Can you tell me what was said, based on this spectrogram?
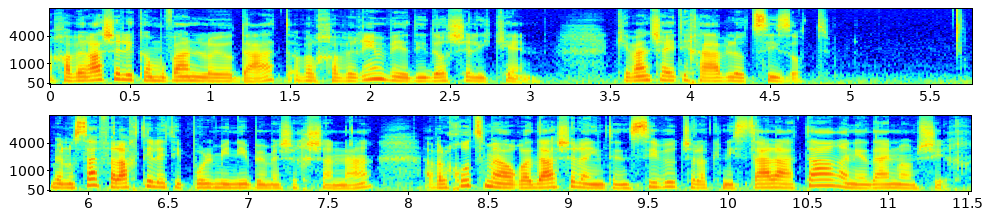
החברה שלי כמובן לא יודעת, אבל חברים וידידות שלי כן, כיוון שהייתי חייב להוציא זאת. בנוסף, הלכתי לטיפול מיני במשך שנה, אבל חוץ מההורדה של האינטנסיביות של הכניסה לאתר, אני עדיין ממשיך.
